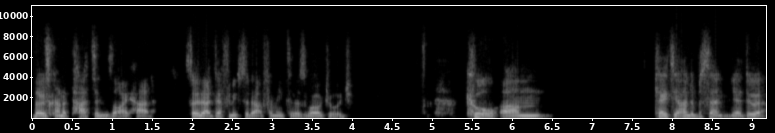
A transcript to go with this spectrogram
those kind of patterns that I had. So that definitely stood out for me too as well, George. Cool. Um, Katie, 100%. Yeah, do it.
